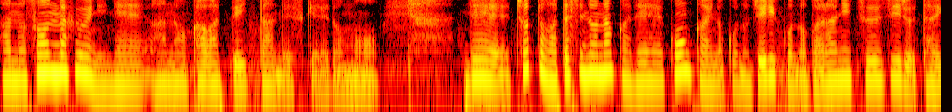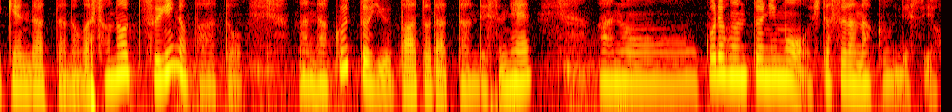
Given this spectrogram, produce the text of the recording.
あのそんな風にねあの変わっていったんですけれどもでちょっと私の中で今回のこのジェリコのバラに通じる体験だったのがその次のパート、まあ、泣くというパートだったんですね。あのこれ本当にもうひたすら泣くんですよ。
